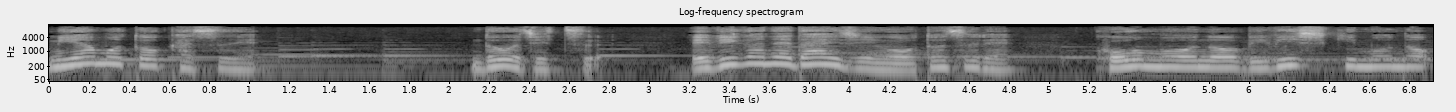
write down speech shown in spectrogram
宮本和恵。同日海老金大臣を訪れ黄毛の美々しき者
